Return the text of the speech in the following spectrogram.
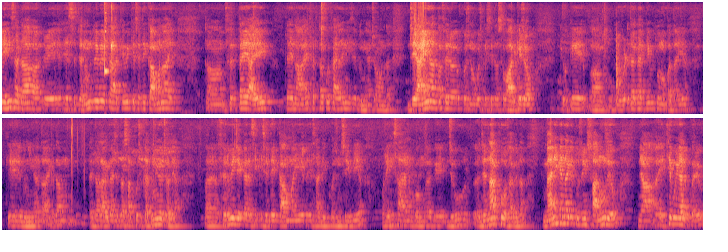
ਇਹੀ ਸਾਡਾ ਇਸ ਜਨਮ ਦੇ ਵਿੱਚ ਆ ਕੇ ਵੀ ਕਿਸੇ ਦੇ ਕੰਮ ਨਾ ਆਏ ਤਾਂ ਫਿਰ ਤਾਂ ਇਹ ਆਏ ਤੇ ਨਾ ਆਏ ਫਿਰ ਤਾਂ ਕੋਈ ਫਾਇਦਾ ਹੀ ਨਹੀਂ ਸੀ ਦੁਨੀਆ ਚ ਆਉਣ ਦਾ। ਜੇ ਆਏ ਆ ਤਾਂ ਫਿਰ ਕੁਝ ਨਾ ਕੁਝ ਕਿਸੇ ਦਾ ਸਵਾਰ ਕੇ ਜਾਓ ਕਿਉਂਕਿ ਕੋਵਿਡ ਦਾ ਕਰਕੇ ਵੀ ਤੁਹਾਨੂੰ ਪਤਾ ਹੀ ਆ ਕਿ ਦੁਨੀਆ ਦਾ ਇੱਕਦਮ ਇਦਾਂ ਲੱਗਦਾ ਜਿੱਦਾਂ ਸਭ ਕੁਝ ਖਤਮ ਹੀ ਹੋ ਚੱਲਿਆ। ਪਰ ਫਿਰ ਵੀ ਜੇਕਰ ਅਸੀਂ ਕਿਸੇ ਦੇ ਕੰਮ ਆਈਏ ਤਾਂ ਇਹ ਸਾਡੀ ਖੁਸ਼ਨਸੀਬੀ ਆ ਔਰ ਇਹੀ ਸਾਰਿਆਂ ਨੂੰ ਕਹੂੰਗਾ ਕਿ ਜਰੂਰ ਜਿੰਨਾ ਕੁ ਹੋ ਸਕਦਾ, ਮੈਂ ਨਹੀਂ ਕਹਿੰਦਾ ਕਿ ਤੁਸੀਂ ਸਾਨੂੰ ਦਿਓ ਜਾਂ ਇੱਥੇ ਕੋਈ ਹੈਲਪ ਕਰਿਓ।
